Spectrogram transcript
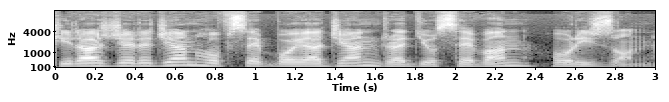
Շիրաժ Ջերեջյան, Հովսեփ Բոյաջյան, Ռադիո Սևան, Հորիզոն։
